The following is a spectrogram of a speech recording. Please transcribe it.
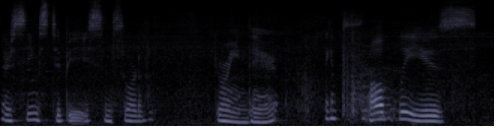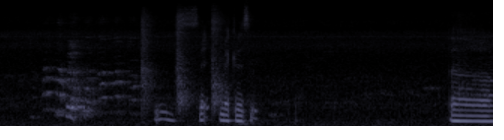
There seems to be some sort of green there. I can probably use mechanism. Uh,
